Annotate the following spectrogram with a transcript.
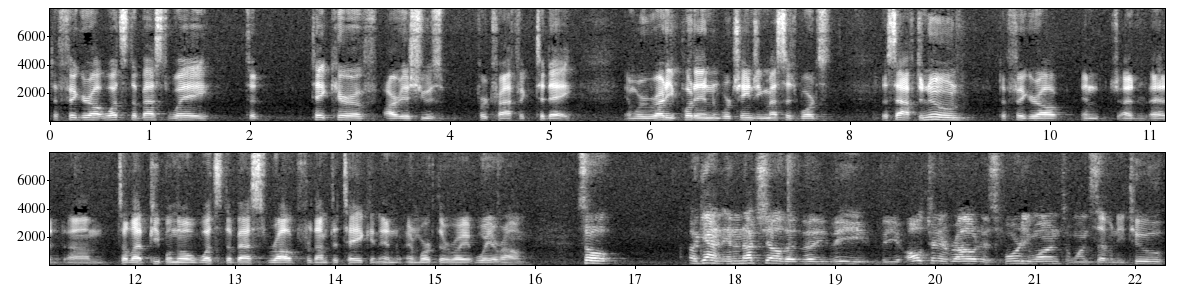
to figure out what's the best way to take care of our issues for traffic today. And we're ready, put in, we're changing message boards this afternoon to figure out and, and, um, to let people know what's the best route for them to take and, and and work their way, way around. So, again, in a nutshell, the, the, the, the alternate route is forty-one to one seventy-two,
